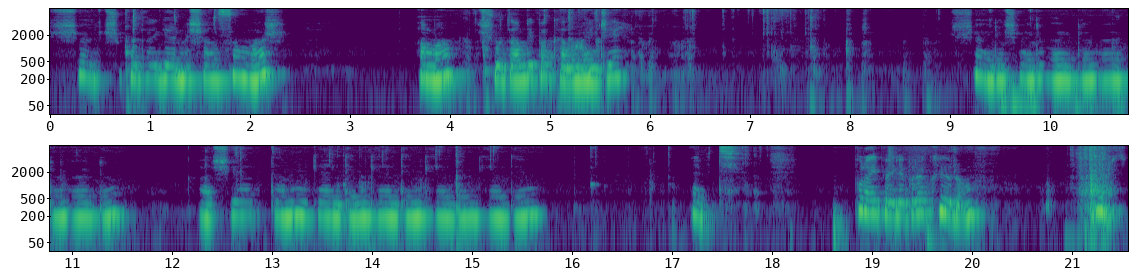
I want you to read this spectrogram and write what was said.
Şöyle şu kadar gelme şansım var. Ama şuradan bir bakalım önce. Şöyle şöyle ördüm, ördüm, ördüm. Karşıya attım, geldim, geldim, geldim, geldim. Evet. Burayı böyle bırakıyorum. Evet.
